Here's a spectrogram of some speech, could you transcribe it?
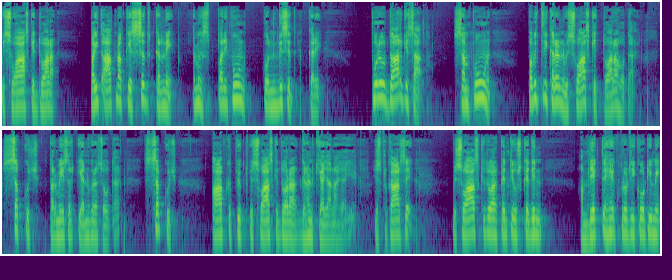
विश्वास के द्वारा पवित आत्मा के सिद्ध करने एवं परिपूर्ण को निर्देशित करे। पूरे उद्धार के साथ संपूर्ण पवित्रीकरण विश्वास के द्वारा होता है। सब कुछ परमेश्वर के अनुग्रह से होता है। सब कुछ आपके उपयुक्त विश्वास के द्वारा ग्रहण किया जाना चाहिए। जिस प्रकार से विश्वास के द्वारा पैंतीस उसके दिन हम देखते हैं प्रोटी कोटि में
